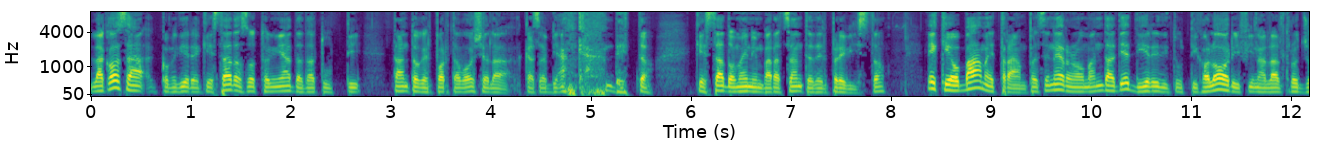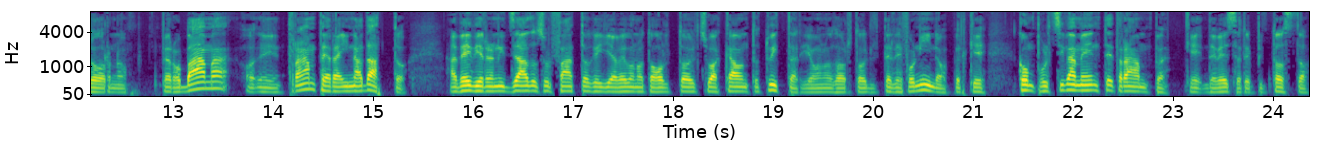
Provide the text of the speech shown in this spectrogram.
La cosa, come dire, che è stata sottolineata da tutti, tanto che il portavoce della Casa Bianca ha detto che è stato meno imbarazzante del previsto, è che Obama e Trump se ne erano mandati a dire di tutti i colori fino all'altro giorno. Per Obama eh, Trump era inadatto, aveva ironizzato sul fatto che gli avevano tolto il suo account Twitter, gli avevano tolto il telefonino perché compulsivamente Trump, che deve essere piuttosto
